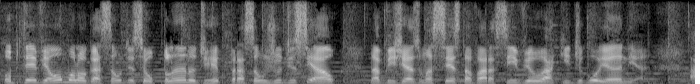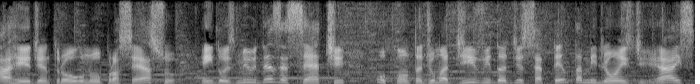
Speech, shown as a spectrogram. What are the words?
obteve a homologação de seu plano de recuperação judicial na 26ª Vara Civil aqui de Goiânia. A rede entrou no processo em 2017 por conta de uma dívida de 70 milhões de reais,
